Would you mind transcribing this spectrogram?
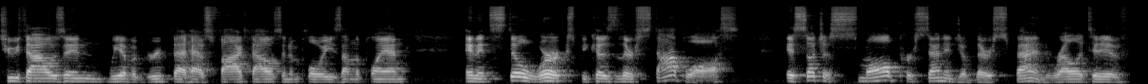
2,000. We have a group that has 5,000 employees on the plan, and it still works because their stop loss is such a small percentage of their spend relative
